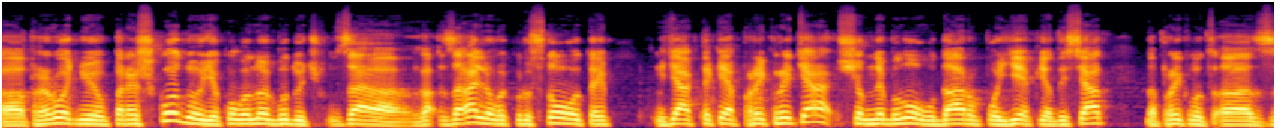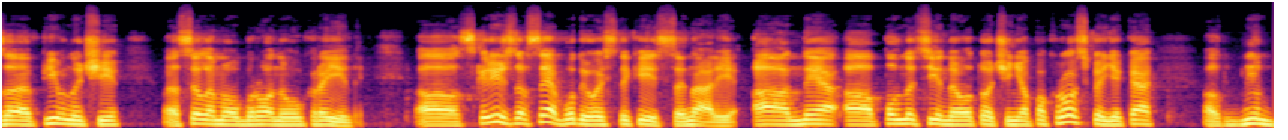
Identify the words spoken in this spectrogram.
е, природньою перешкодою, яку вони будуть за, загально використовувати як таке прикриття, щоб не було удару по Є50, наприклад, е, з півночі силами оборони України. Скоріш за все, буде ось такий сценарій, а не повноцінне оточення Покровська, яке ну,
